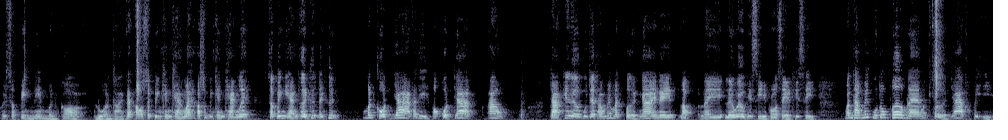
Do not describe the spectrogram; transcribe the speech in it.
เฮ้ยสปริงนิ่มันก็ดูอันตรายงั้นเอาสปริงแข็งๆไหมเอาสปริงแข็งๆเลยสปริงแข็งเกิดขึ้นอะไรขึ้น มันกดยากอะดิพอกดยากอ้าวจากที่เดิมกูจะทำให้มันเปิดง่ายในรับในเลเวลที่สี่โปรเซสที่สี่มันทำให้กูต้องเพิ่มแรงแล้วเปิดยากเข้าไปอีก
